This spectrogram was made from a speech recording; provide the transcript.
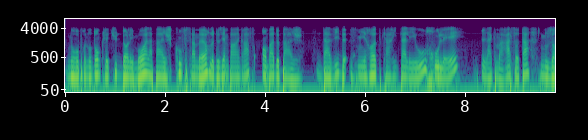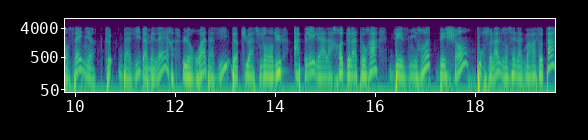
Nous reprenons donc l'étude dans les mots à la page Kouf Samer, le deuxième paragraphe en bas de page. David Zmirot Leu Roulé, l'Agmara Sota nous enseigne que David Ameller, le roi David, tu as sous-entendu appelé les halachot de la Torah des Zmirot, des chants. Pour cela, nous enseigne l'Agmara Sota,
